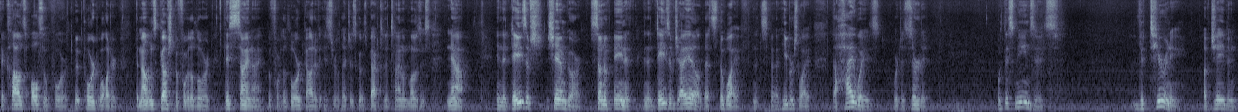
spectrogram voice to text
The clouds also poured, poured water. The mountains gushed before the Lord. This Sinai before the Lord God of Israel. That just goes back to the time of Moses. Now, in the days of Shamgar, son of Anath, in the days of Jael, that's the wife, that's uh, Heber's wife, the highways were deserted. What this means is the tyranny of Jabin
